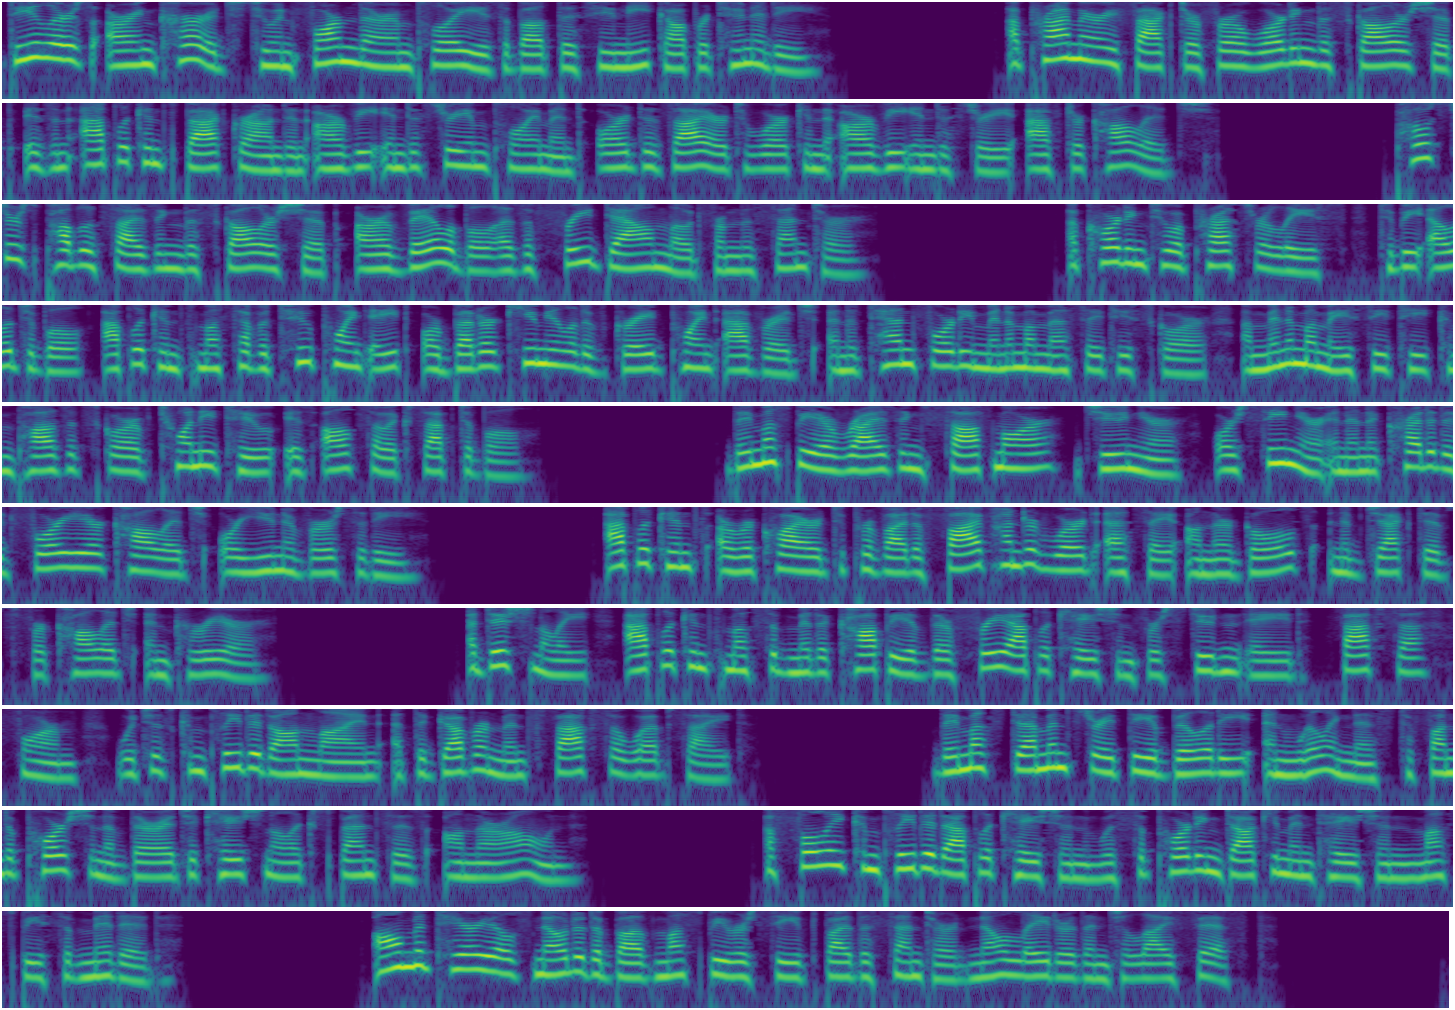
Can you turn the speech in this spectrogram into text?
Dealers are encouraged to inform their employees about this unique opportunity. A primary factor for awarding the scholarship is an applicant's background in RV industry employment or a desire to work in the RV industry after college. Posters publicizing the scholarship are available as a free download from the center. According to a press release, to be eligible, applicants must have a 2.8 or better cumulative grade point average and a 1040 minimum SAT score. A minimum ACT composite score of 22 is also acceptable. They must be a rising sophomore, junior, or senior in an accredited four year college or university. Applicants are required to provide a 500 word essay on their goals and objectives for college and career. Additionally, applicants must submit a copy of their free application for student aid FAFSA form, which is completed online at the government's FAFSA website. They must demonstrate the ability and willingness to fund a portion of their educational expenses on their own. A fully completed application with supporting documentation must be submitted. All materials noted above must be received by the Center no later than July 5th.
